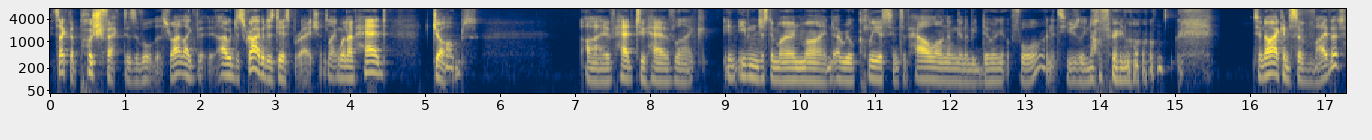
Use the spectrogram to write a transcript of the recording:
it's like the push factors of all this, right? Like the, I would describe it as desperation. Like when I've had jobs, I've had to have like in, even just in my own mind, a real clear sense of how long I'm going to be doing it for, and it's usually not very long. to know I can survive it.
